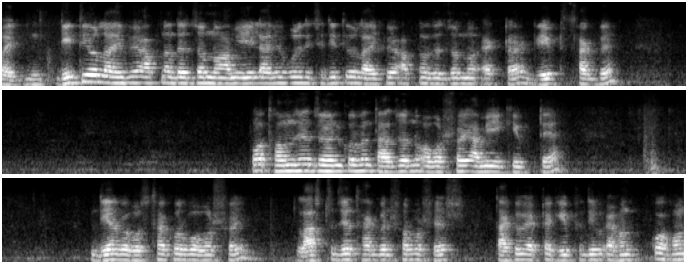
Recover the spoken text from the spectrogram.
ভাই, দ্বিতীয় লাইভে আপনাদের জন্য, আমি এই লাইভে বলে দিচ্ছি, দ্বিতীয় লাইভে আপনাদের জন্য একটা গিফট থাকবে। প্রথম যে জয়েন করবেন, তার জন্য অবশ্যই আমি এই গিফটে দেওয়ার ব্যবস্থা করব অবশ্যই। লাস্ট যে থাকবেন সর্বশেষ, তাকেও একটা গিফট দিব। এখন কখন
